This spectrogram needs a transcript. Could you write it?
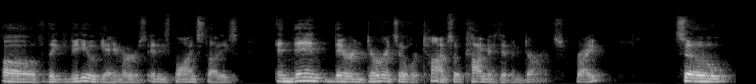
of the video gamers in these blind studies, and then their endurance over time. So cognitive endurance, right? So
